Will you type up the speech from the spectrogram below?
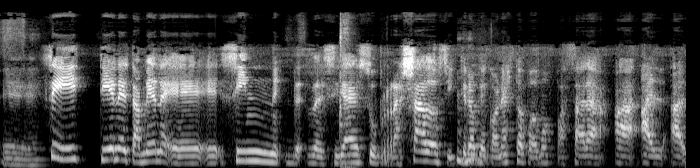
eh, Sí, tiene también eh, eh, sin necesidad de subrayados y creo que con esto podemos pasar a, a-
